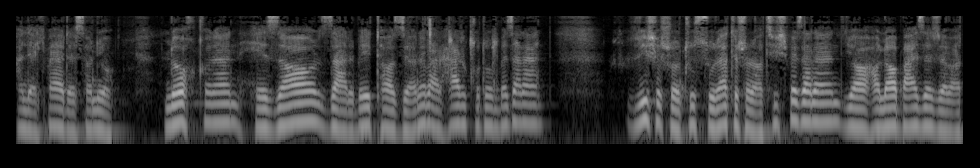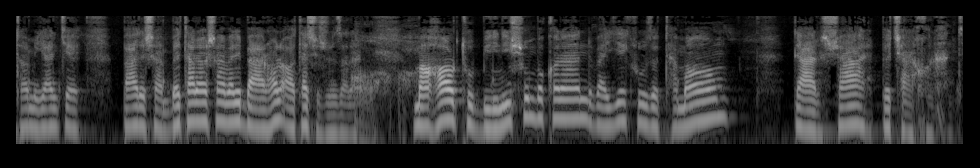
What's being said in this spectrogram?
علی اکبر رسانی رو لخ کنن هزار ضربه تازیانه بر هر کدوم بزنن ریششون تو صورتشون آتیش بزنند یا حالا بعضی از روایت ها میگن که بعدش هم بتراشن ولی به هر حال آتششون زنن مهار تو بینیشون بکنند و یک روز تمام در شهر بچرخانند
